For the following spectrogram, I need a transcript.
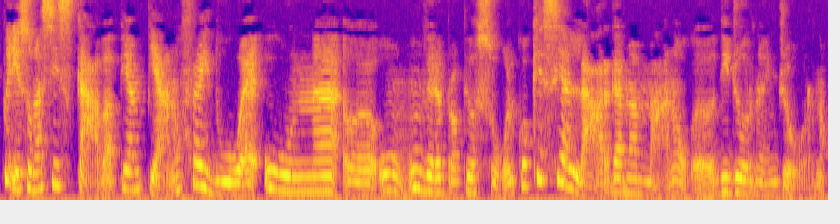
Quindi insomma si scava pian piano fra i due un, uh, un, un vero e proprio solco che si allarga man mano uh, di giorno in giorno,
